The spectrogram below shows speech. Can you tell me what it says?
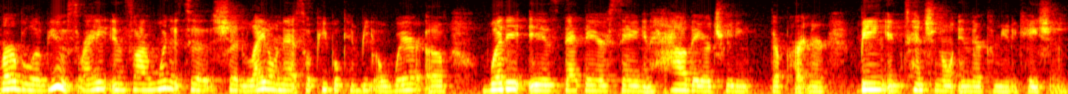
verbal abuse, right? And so I wanted to shed light on that so people can be aware of what it is that they are saying and how they are treating their partner, being intentional in their communication.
